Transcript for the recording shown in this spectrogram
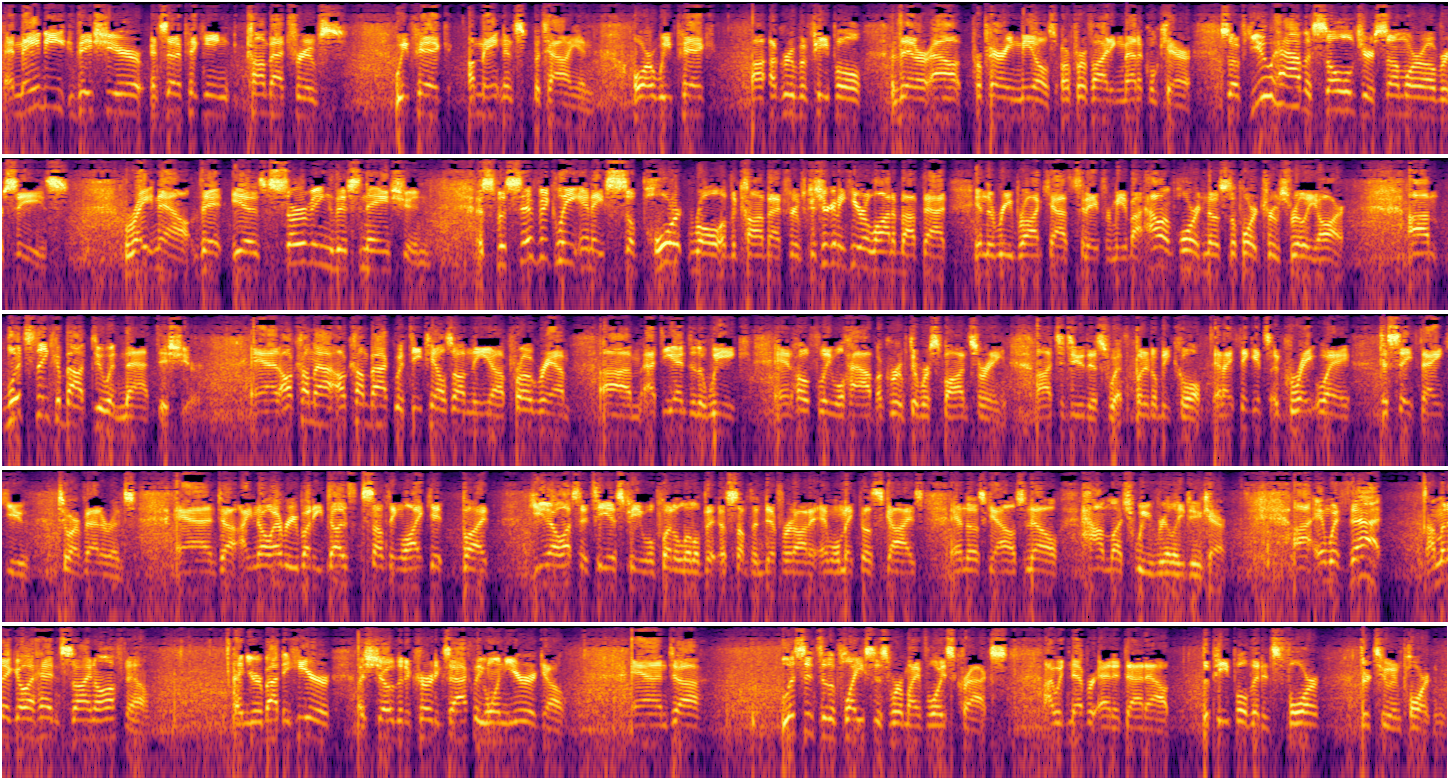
And maybe this year, instead of picking combat troops, we pick a maintenance battalion, or we pick a, a group of people that are out preparing meals or providing medical care. So if you have a soldier somewhere overseas right now that is serving this nation, specifically in a support role of the combat troops, because you're going to hear a lot about that in the rebroadcast today for me about how important those support troops really are. Um, let's think about doing that this year, and I'll come out. I'll come back with details on the uh, program um, at the end of the week, and hopefully we'll have a group that we're sponsoring uh, to do this with. But it'll be cool, and I think it's a great way to say thank you to our veterans. And uh, I know everybody does something like it, but you know us at TSP will put a little bit of something different on it, and we'll make those guys and those gals know how much we really do care. Uh, and with that, I'm going to go ahead and sign off now. And you're about to hear a show that occurred exactly one year ago. And uh, listen to the places where my voice cracks. I would never edit that out. The people that it's for, they're too important.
